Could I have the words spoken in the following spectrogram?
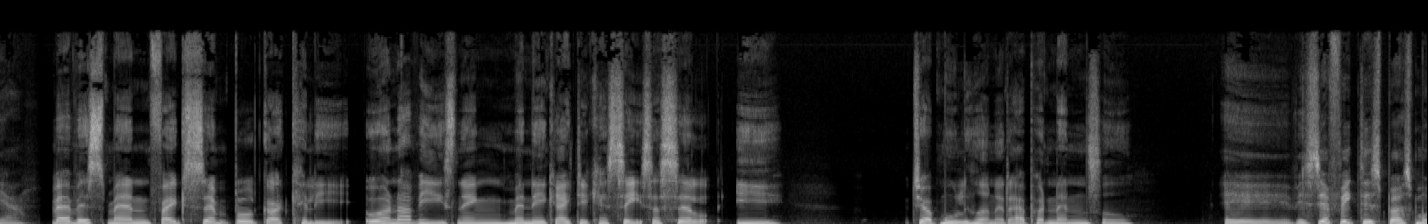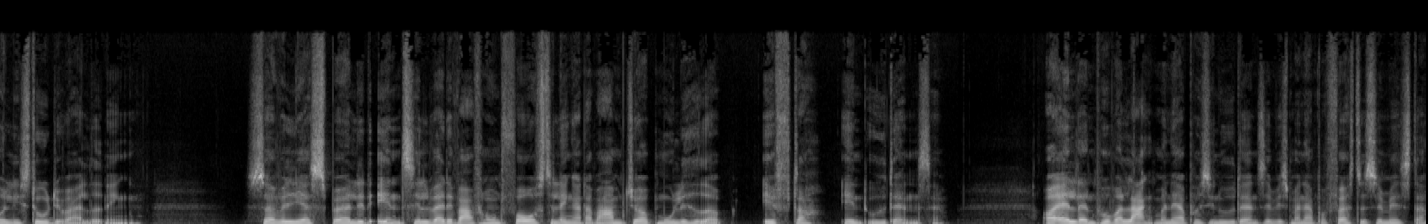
Ja. Hvad hvis man for eksempel godt kan lide undervisning, men ikke rigtig kan se sig selv i jobmulighederne, der er på den anden side? Øh, hvis jeg fik det spørgsmål i studievejledningen, så vil jeg spørge lidt ind til, hvad det var for nogle forestillinger, der var om jobmuligheder efter en uddannelse. Og alt andet på, hvor langt man er på sin uddannelse. Hvis man er på første semester,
